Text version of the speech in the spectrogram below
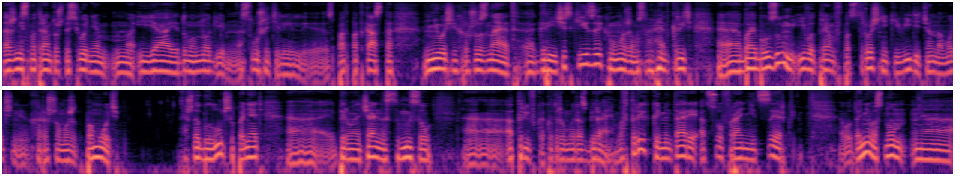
даже несмотря на то, что сегодня и я, я думаю, многие слушатели подкаста не очень хорошо знают э, греческий язык, мы можем с вами открыть э, Bible Zoom и вот прям в подстрочнике видеть, он нам очень хорошо может помочь чтобы лучше понять э, первоначально смысл э, отрывка, который мы разбираем. Во-вторых, комментарии отцов ранней церкви. Вот они в основном э,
